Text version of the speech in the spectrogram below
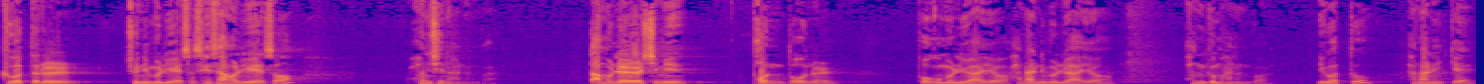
그것들을 주님을 위해서, 세상을 위해서 헌신하는 것. 땀 흘려 열심히 번 돈을 복음을 위하여 하나님을 위하여 헌금하는 것 이것도 하나님께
